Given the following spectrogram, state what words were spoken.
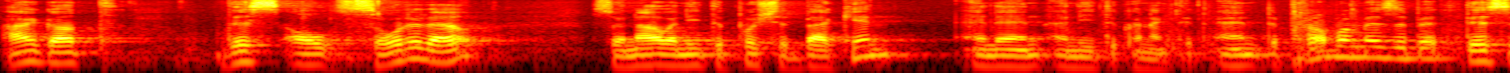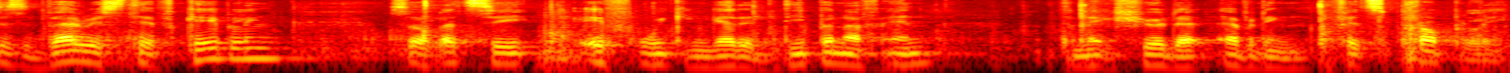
I got this all sorted out. So now I need to push it back in and then I need to connect it. And the problem is a bit, this is very stiff cabling, so let's see if we can get it deep enough in to make sure that everything fits properly.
